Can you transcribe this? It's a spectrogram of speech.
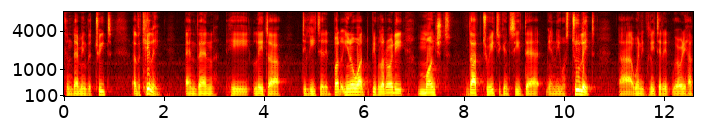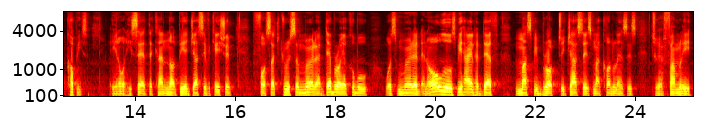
condemning the tweet, uh, the killing, and then he later deleted it. But you know what? People had already munched that tweet. You can see it there, and it was too late uh, when he deleted it. We already had copies. You know what he said? There cannot be a justification for such gruesome murder. Deborah Yakubu was murdered, and all those behind her death must be brought to justice. My condolences to her family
